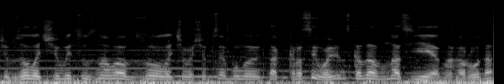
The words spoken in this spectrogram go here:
щоб Золочевець узнавав Золочева, щоб це було так красиво. Він сказав, у нас є нагорода.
